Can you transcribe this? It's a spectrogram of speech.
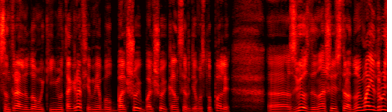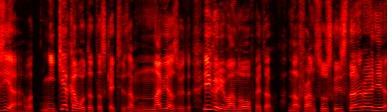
Центрального дома кинематографии, у меня был большой-большой концерт, где выступали э, звезды нашей эстрады. Ну и мои друзья, вот не те, кого кого-то, так сказать, там навязывает. Игорь Иванов, это на французской стороне.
